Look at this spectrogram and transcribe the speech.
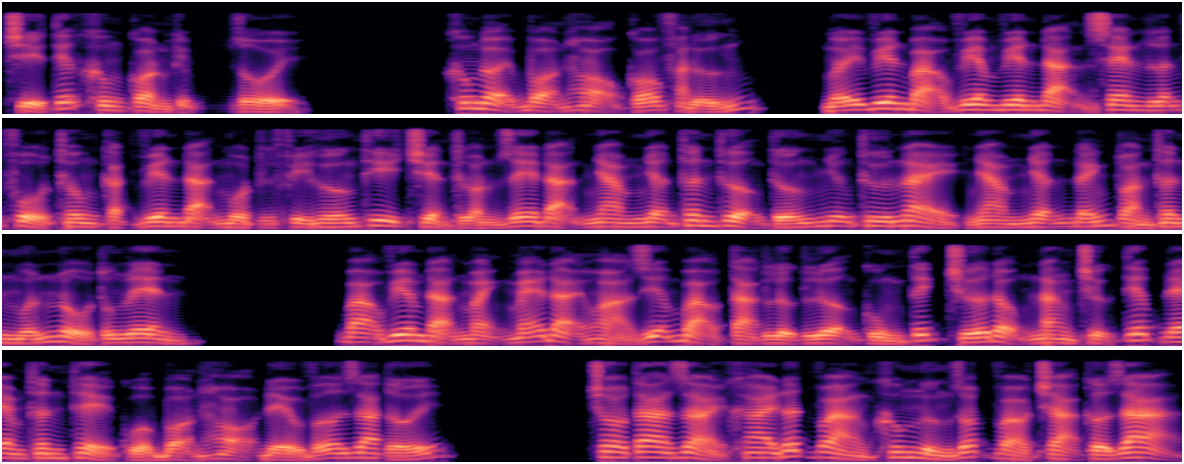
chỉ tiếc không còn kịp rồi. Không đợi bọn họ có phản ứng, mấy viên bạo viêm viên đạn sen lẫn phổ thông cặt viên đạn một phí hướng thi triển lòn dê đạn nhằm nhận thân thượng tướng những thứ này nhằm nhận đánh toàn thân muốn nổ tung lên. Bạo viêm đạn mạnh mẽ đại hỏa diễm bạo tạc lực lượng cùng tích chứa động năng trực tiếp đem thân thể của bọn họ đều vỡ ra tới. Cho ta giải khai đất vàng không ngừng rót vào trạ cơ dạ,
